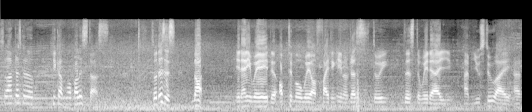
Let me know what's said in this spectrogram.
So I'm just going to pick up more ballistas. So this is in any way the optimal way of fighting him. I'm just doing this the way that I, I'm used to. I have,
